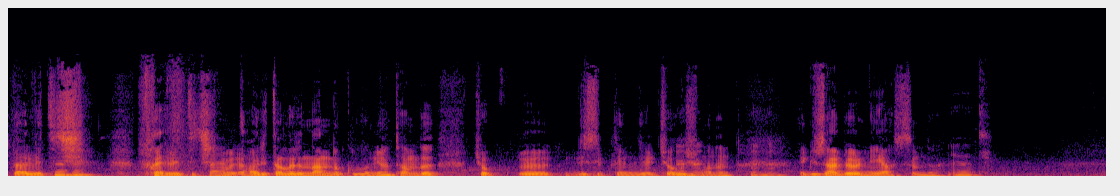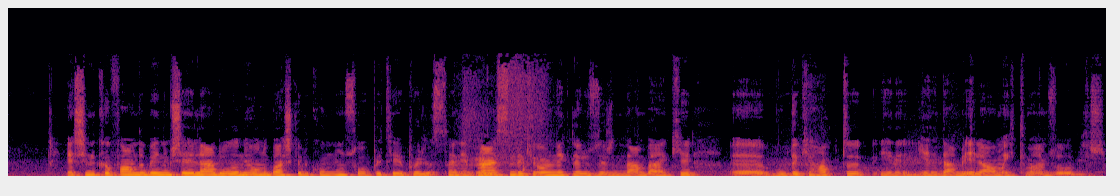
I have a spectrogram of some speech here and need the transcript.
Pervitiç. Pervetiç Evet. haritalarından da kullanıyor. Tam da çok e, disiplinli çalışmanın Hı hı. e, güzel bir örneği aslında. Evet. Ya şimdi kafamda benim şeyler dolanıyor. Onu başka bir konunun sohbeti yaparız. Hani Evet. Mersin'deki örnekler üzerinden belki e, buradaki hattı yeni, yeniden bir ele alma ihtimalimiz olabilir.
